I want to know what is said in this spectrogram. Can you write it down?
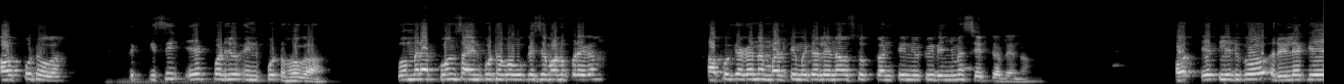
आउटपुट होगा। तो किसी एक पर जो इनपुट होगा, वो मेरा कौन सा इनपुट होगा वो कैसे मालूम पड़ेगा? आपको क्या करना मल्टीमीटर लेना उसको कंटिन्यूटी रेंज में सेट कर लेना। और एक लीड को रिले के,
